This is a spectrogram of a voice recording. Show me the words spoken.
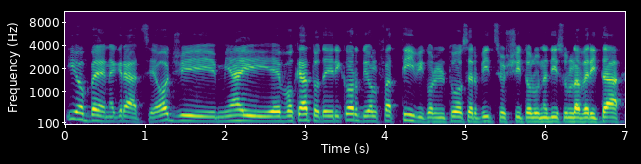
Io bene, grazie. Oggi mi hai evocato dei ricordi olfattivi con il tuo servizio uscito lunedì sulla verità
